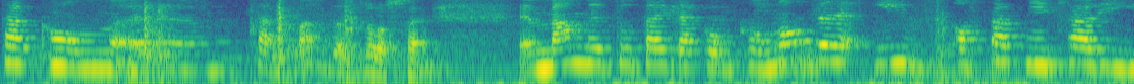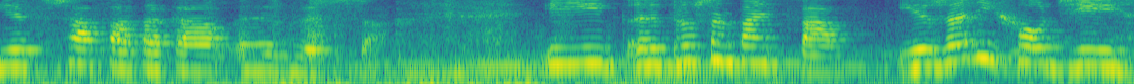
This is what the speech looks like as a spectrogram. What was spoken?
taką, e, tak bardzo proszę, mamy tutaj taką komodę i w ostatniej sali jest szafa taka e, wyższa. I e, proszę Państwa, jeżeli chodzi,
